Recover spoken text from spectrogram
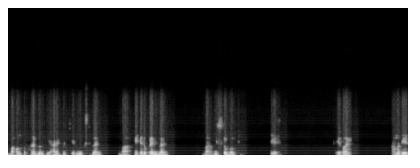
বা অন্তঃক্ষরা গ্রন্থি, আর একটা হচ্ছে মিক্সড গ্ল্যান্ড বা হেটেরোক্রাইন গ্ল্যান্ড বা মিশ্র গ্রন্থি। ঠিক আছে? এবার আমাদের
